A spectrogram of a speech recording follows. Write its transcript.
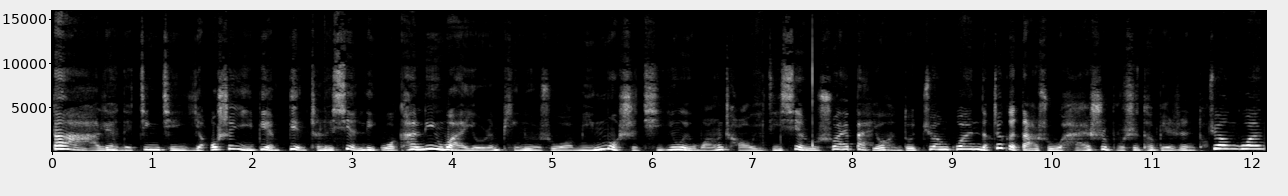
大量的金钱，摇身一变变成了县令。我看另外有人评论说，明末时期因为王朝已经陷入衰败，有很多捐。官官的这个大叔还是不是特别认同，捐官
